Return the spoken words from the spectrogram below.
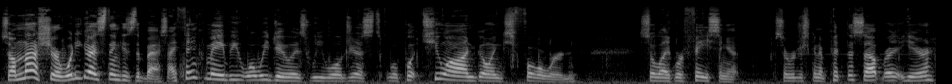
So I'm not sure. What do you guys think is the best? I think maybe what we do is we will just, we'll put two on going forward. So like we're facing it. So we're just going to pick this up right here.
